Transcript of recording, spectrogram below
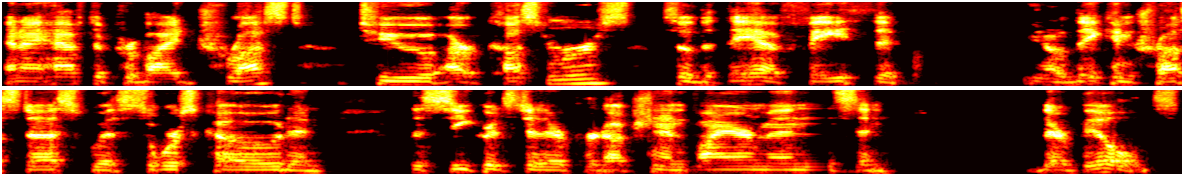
and I have to provide trust to our customers so that they have faith that, you know, they can trust us with source code and the secrets to their production environments and their builds.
